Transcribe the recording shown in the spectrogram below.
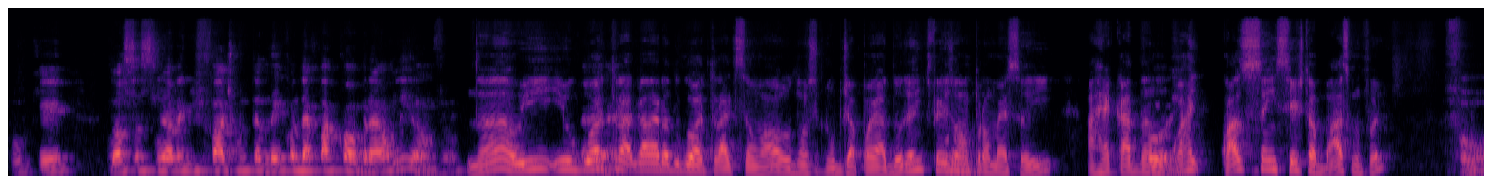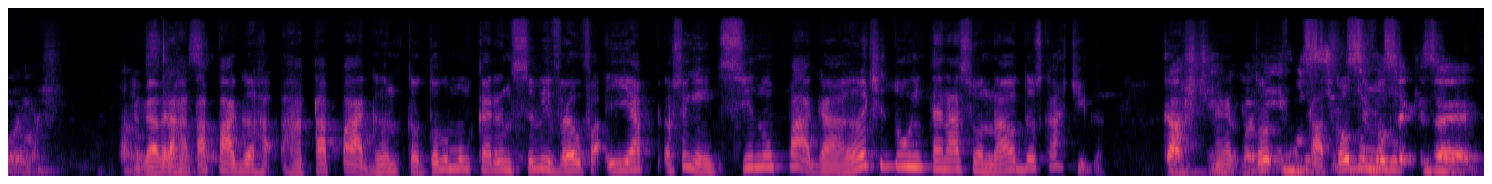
porque Nossa Senhora de Fátima também, quando é para cobrar, é um leão. Viu? Não, e, e o Glória, é. a galera do Glória Tradição lá, o nosso grupo de apoiadores, a gente fez uma promessa aí, arrecadando quase, quase 100 cesta básica, não foi? Foi, mas. A galera já tá pagando, já tá pagando, tá todo mundo querendo se livrar. E é, é o seguinte: se não pagar antes do internacional, Deus castiga. Castiga. É, todo, e você, tá todo se, mundo... você quiser,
